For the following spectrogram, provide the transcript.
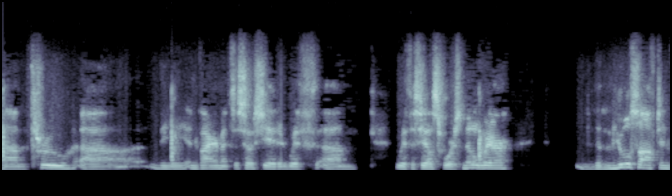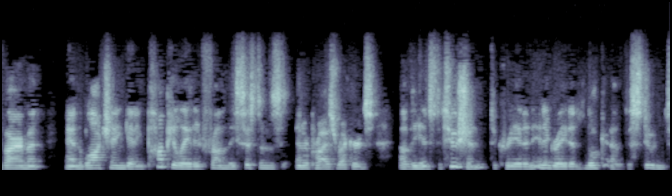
um, through uh, the environments associated with um, with the Salesforce middleware, the MuleSoft environment, and the blockchain getting populated from the systems enterprise records of the institution to create an integrated look at the student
